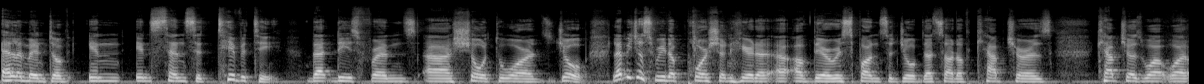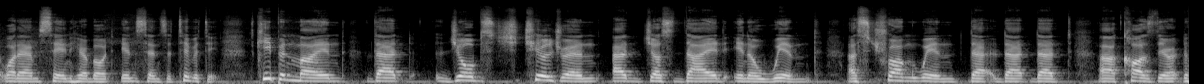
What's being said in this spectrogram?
element of in, insensitivity that these friends uh, showed towards Job. Let me just read a portion here that, uh, of their response to Job that sort of captures captures what, what, what I'm saying here about insensitivity. Keep in mind that Job's ch- children had just died in a wind a strong wind that that that uh, caused their the,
